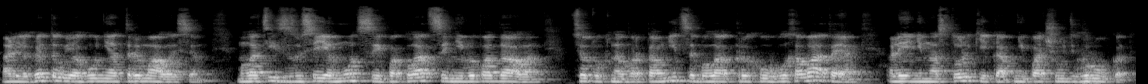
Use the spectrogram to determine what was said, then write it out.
але гэта ў яго не атрымалася. Малаціць з усей эмоцыі пакладцы не выпадала. Цётух на вартаўніцы была крыху глухаватая, але не настолькі, каб не пачуць грукат.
